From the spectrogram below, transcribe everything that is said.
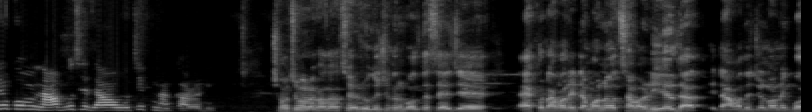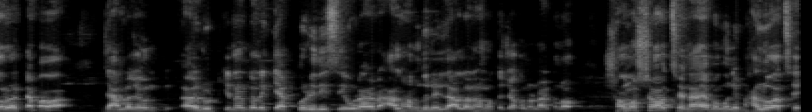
এরকম না বুঝে যাওয়া উচিত না কারোরই। সবচেয়ে বড় কথা হচ্ছে, রোগী যখন বলতেছে যে, এখন আমার এটা মনে হচ্ছে আমার রিয়েল দাঁত এটা আমাদের জন্য অনেক বড় একটা পাওয়া। যে আমরা যখন রুট কেনার করে ক্যাপ করে দিছি ওনার আলহামদুলিল্লাহ আল্লাহর রহমতে যখন ওনার কোনো সমস্যা হচ্ছে না এবং উনি ভালো আছে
